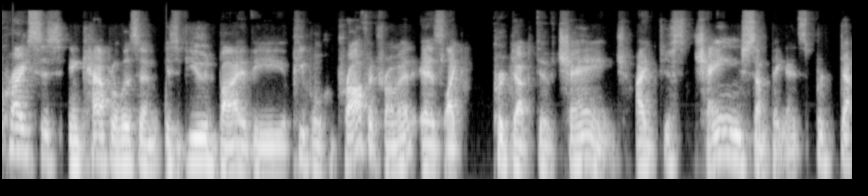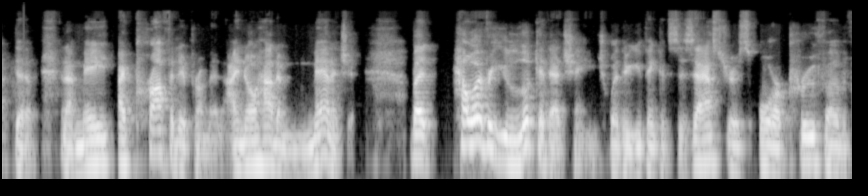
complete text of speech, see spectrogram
crisis in capitalism is viewed by the people who profit from it as like productive change. I just changed something and it's productive and I made I profited from it. I know how to manage it. But however you look at that change, whether you think it's disastrous or proof of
